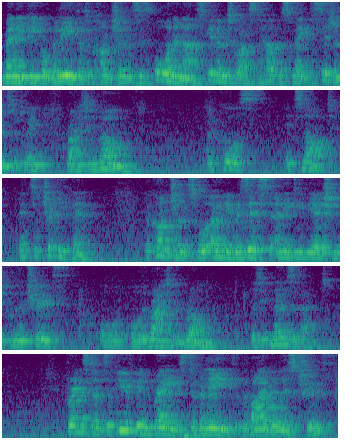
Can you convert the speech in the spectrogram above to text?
Many people believe that a conscience is born in us, given to us to help us make decisions between right and wrong. Of course, it's not. It's a tricky thing. The conscience will only resist any deviation from the truth or, or the right or the wrong that it knows about. For instance, if you've been raised to believe that the Bible is truth,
